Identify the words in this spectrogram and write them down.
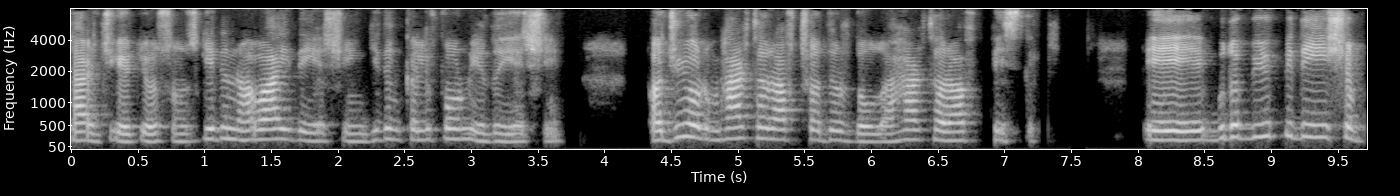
tercih ediyorsunuz? Gidin Hawaii'de yaşayın, gidin Kaliforniya'da yaşayın. Acıyorum her taraf çadır dolu, her taraf pislik. Ee, bu da büyük bir değişim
